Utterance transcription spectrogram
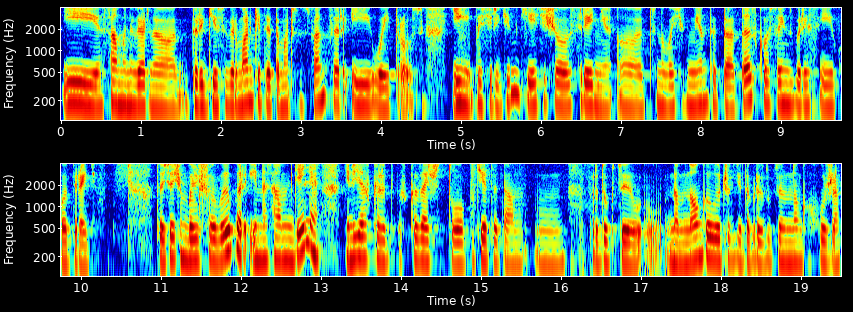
И самые, наверное, дорогие супермаркеты это Marks Spencer и Waitrose. И посерединке есть еще средний э, ценовой сегмент, это Tesco, Sainsbury's и Cooperative. То есть очень большой выбор, и на самом деле нельзя сказать, что где-то там продукты намного лучше, где-то продукты намного хуже.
